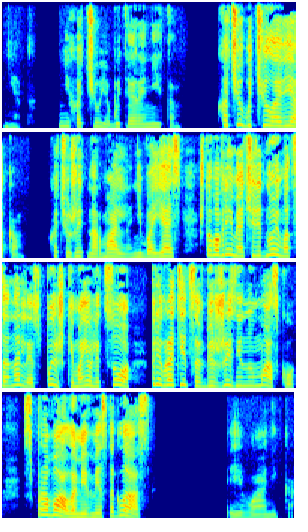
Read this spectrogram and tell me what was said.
Нет, не хочу я быть аэронитом. Хочу быть человеком. Хочу жить нормально, не боясь, что во время очередной эмоциональной вспышки мое лицо превратится в безжизненную маску, с провалами вместо глаз. Иваника.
